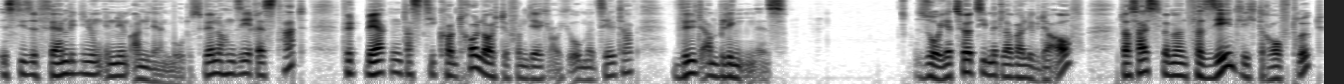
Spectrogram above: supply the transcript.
ist diese Fernbedienung in dem Anlernmodus. Wer noch einen Sehrest hat, wird merken, dass die Kontrollleuchte, von der ich euch oben erzählt habe, wild am Blinken ist. So, jetzt hört sie mittlerweile wieder auf. Das heißt, wenn man versehentlich drauf drückt,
